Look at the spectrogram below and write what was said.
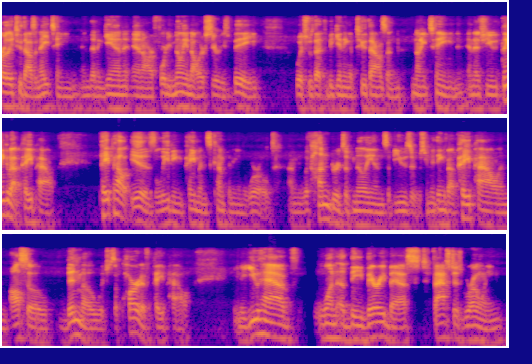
early 2018, and then again in our $40 million Series B, which was at the beginning of 2019. And as you think about PayPal, PayPal is leading payments company in the world. I mean, with hundreds of millions of users. When we think about PayPal and also Venmo, which is a part of PayPal, you know, you have one of the very best, fastest growing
